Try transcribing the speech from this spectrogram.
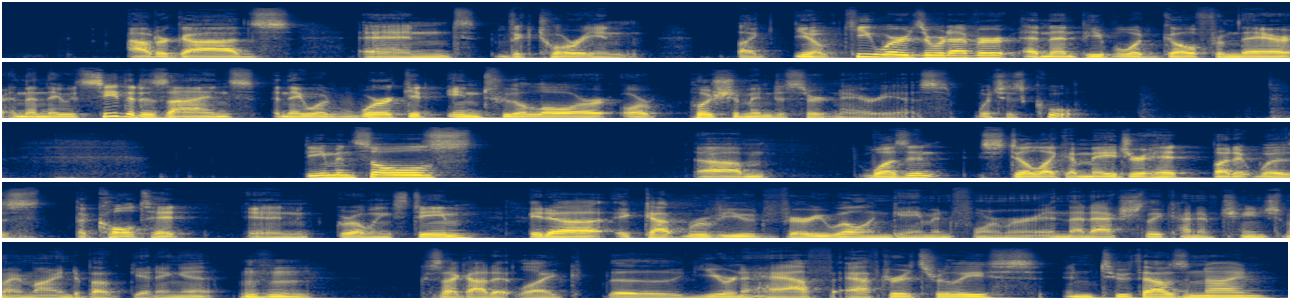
outer gods, and Victorian, like, you know, keywords or whatever. And then people would go from there. And then they would see the designs and they would work it into the lore or push them into certain areas, which is cool. Demon Souls um, wasn't still like a major hit, but it was the cult hit in growing steam. It uh it got reviewed very well in Game Informer, and that actually kind of changed my mind about getting it. Mm-hmm. Because I got it like the year and a half after its release in 2009,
